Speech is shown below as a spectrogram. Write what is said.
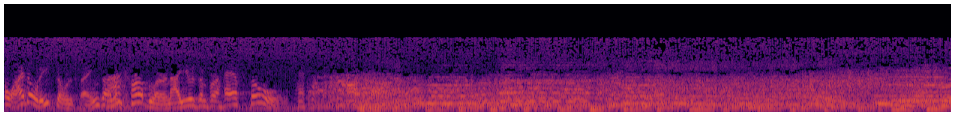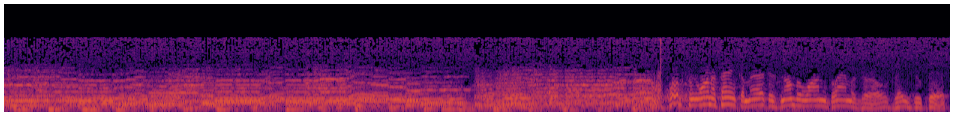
Oh, I don't eat those things. I'm a cobbler, and I use them for half soles. Folks, we want to thank America's number one glamour girl, ZaSu Pitts,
